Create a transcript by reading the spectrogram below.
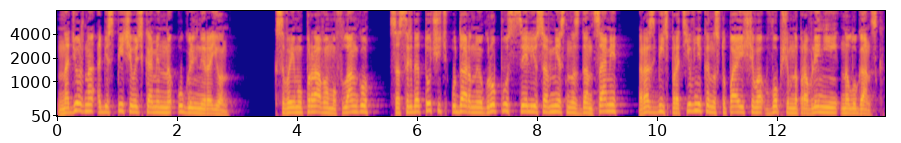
надежно обеспечивать каменно-угольный район. К своему правому флангу сосредоточить ударную группу с целью совместно с донцами разбить противника, наступающего в общем направлении на Луганск.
